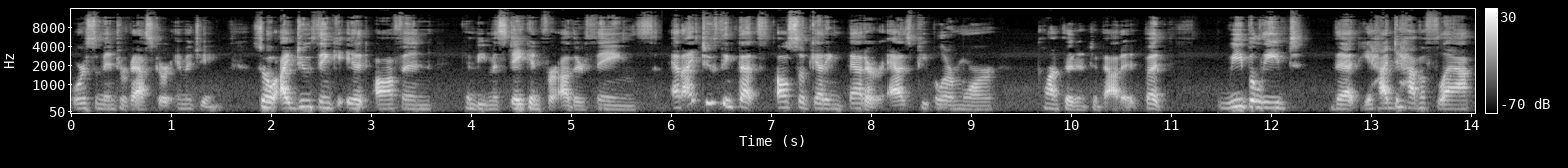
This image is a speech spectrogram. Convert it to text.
or some intravascular imaging. So I do think it often can be mistaken for other things. And I do think that's also getting better as people are more confident about it. But we believed that you had to have a flap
